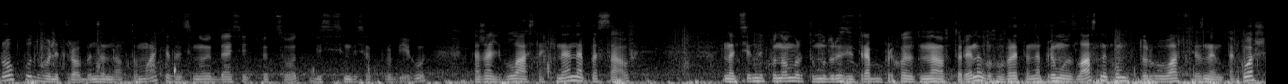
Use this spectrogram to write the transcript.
року, 2-літровий бензин на автоматі за ціною 10500, 270 пробігу. На жаль, власник не написав на ціннику номер, тому, друзі, треба приходити на авторинок, говорити напряму з власником, торгуватися з ним також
